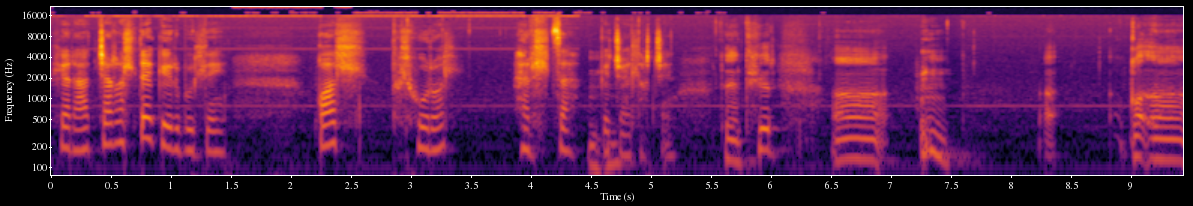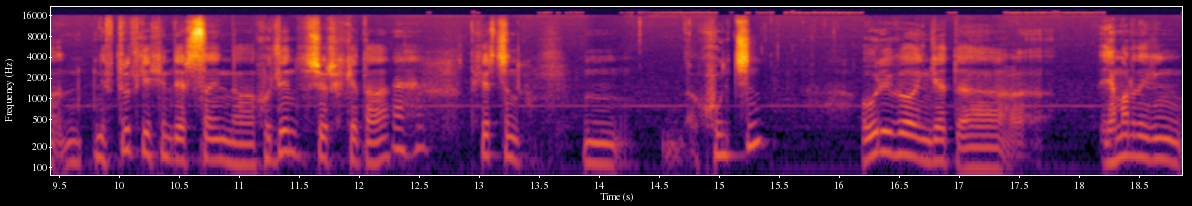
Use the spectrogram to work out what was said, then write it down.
Тэгэхээр ад жаргалтай гэр бүлийн гол түлхүүр бол харилцаа гэж ойлгож байна. Тэгэхээр нэвтрүүлгийнхэн дээрсэн энэ хүлэн зөвшөөрөх гэдэг байгаа. Тэгэхээр чин хүн чин өөрийгөө ингээд ямар нэгэн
